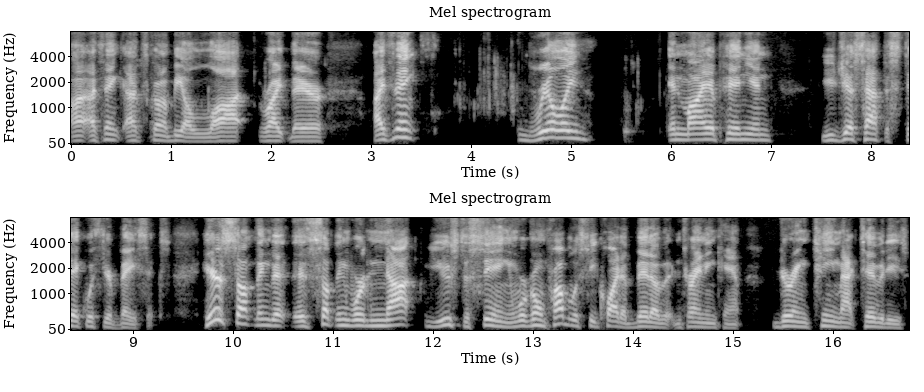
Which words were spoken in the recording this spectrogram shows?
I, I think that's going to be a lot right there. I think really, in my opinion, you just have to stick with your basics. Here's something that is something we're not used to seeing, and we're going to probably see quite a bit of it in training camp during team activities.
